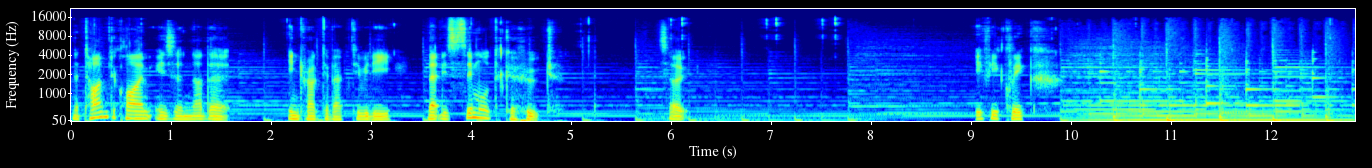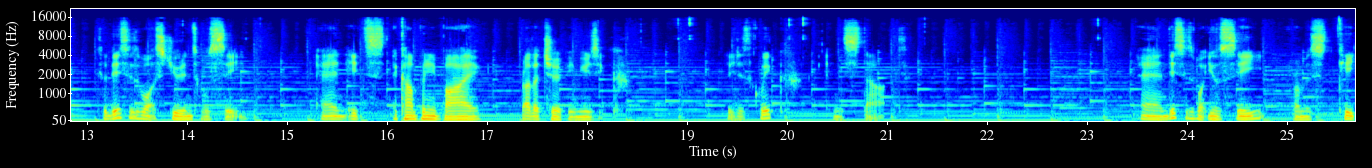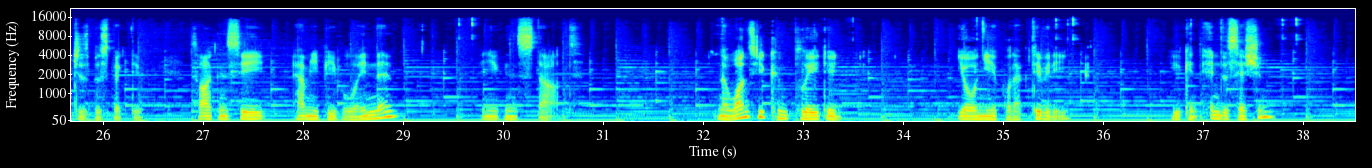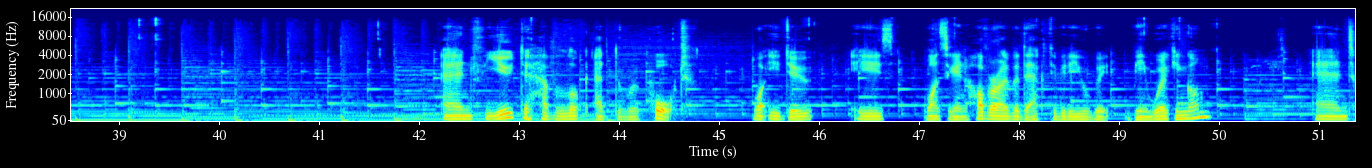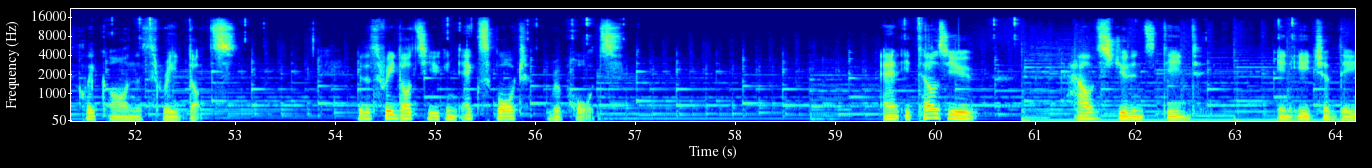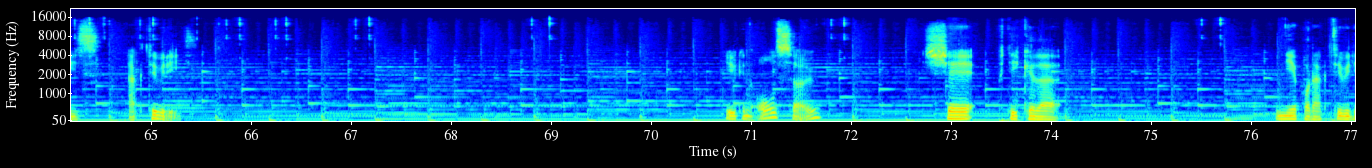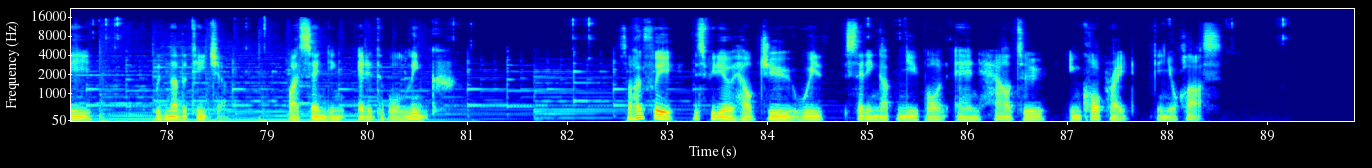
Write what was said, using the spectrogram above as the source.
The time to climb is another interactive activity that is similar to Kahoot. So if you click so this is what students will see and it's accompanied by rather chirpy music. You just click and start. And this is what you'll see from a teacher's perspective. So I can see how many people are in there and you can start. Now once you completed your Nearpod activity, you can end the session and for you to have a look at the report, what you do is once again hover over the activity you've been working on and click on the three dots. With the three dots you can export reports and it tells you how the students did in each of these activities. You can also share particular Nearpod activity with another teacher by sending editable link. So hopefully this video helped you with setting up Nearpod and how to incorporate in your class.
